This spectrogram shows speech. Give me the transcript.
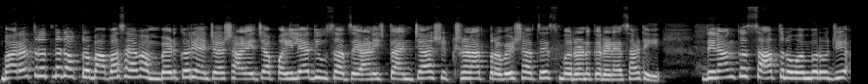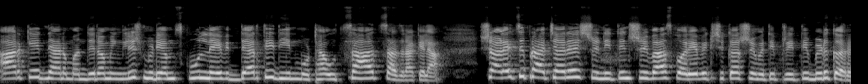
भारतरत्न डॉक्टर बाबासाहेब आंबेडकर यांच्या शाळेच्या पहिल्या दिवसाचे आणि त्यांच्या शिक्षणात प्रवेशाचे स्मरण करण्यासाठी दिनांक सात नोव्हेंबर रोजी आर के ज्ञान मंदिरम इंग्लिश मीडियम स्कूलने विद्यार्थी दिन मोठ्या उत्साहात साजरा केला. शाळेचे प्राचार्य श्री नितीन श्रीवास पर्यवेक्षिका श्रीमती प्रीती बिडकर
